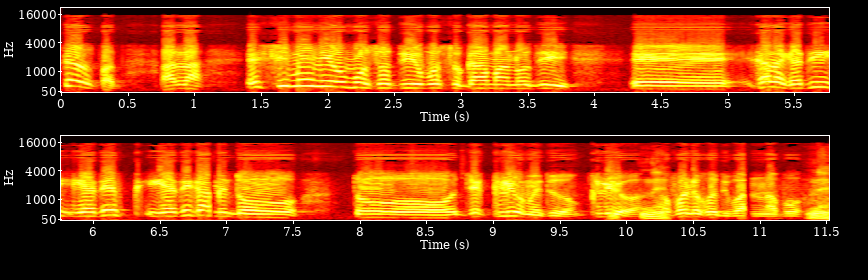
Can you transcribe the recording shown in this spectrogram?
τέλος πάντων. Αλλά ε, σημαίνει όμως ότι όπως το κάμαν ότι... Ε, καλά, γιατί, γιατί, γιατί έκαμε το... το και κλείω με τούτο, κλείω, Ναι. αφού δεν έχω τίποτα να πω. Ναι,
